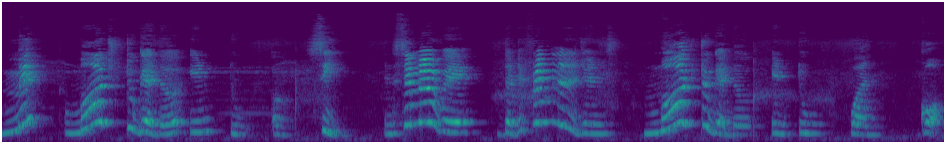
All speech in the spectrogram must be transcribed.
merge together into a sea. In the similar way, the different religions merge together into one God.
